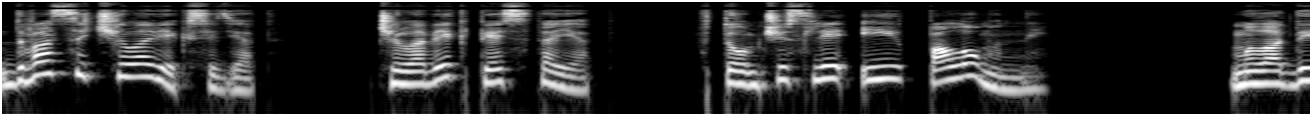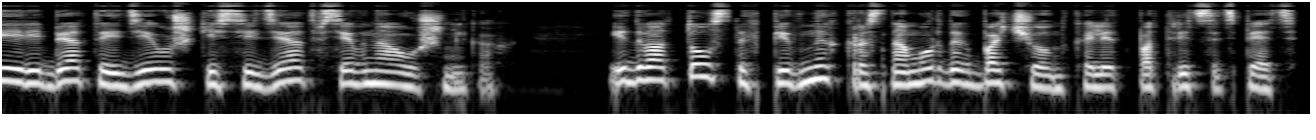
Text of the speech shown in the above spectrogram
20 человек сидят. Человек пять стоят в том числе и поломанный. Молодые ребята и девушки сидят все в наушниках, и два толстых пивных красномордых бочонка лет по 35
